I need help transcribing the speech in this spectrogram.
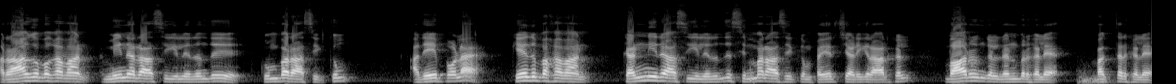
ராகு பகவான் மீன ராசியிலிருந்து அதே போல கேது பகவான் கன்னி ராசியிலிருந்து சிம்ம ராசிக்கும் பயிற்சி அடைகிறார்கள். வாருங்கள் நண்பர்களே பக்தர்களே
